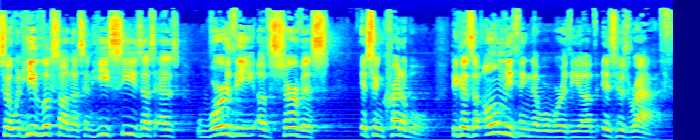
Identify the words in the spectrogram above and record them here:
So when he looks on us and he sees us as worthy of service, it's incredible because the only thing that we're worthy of is his wrath.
